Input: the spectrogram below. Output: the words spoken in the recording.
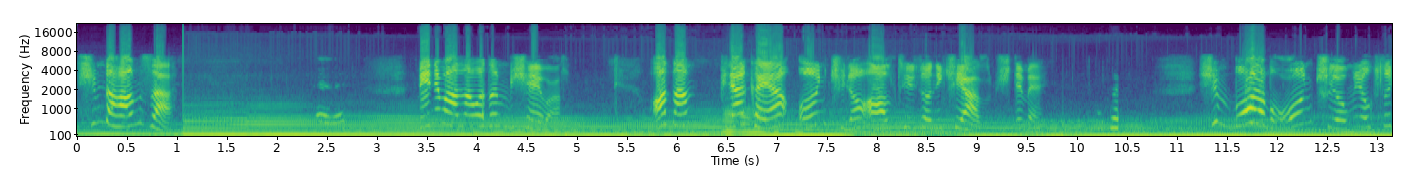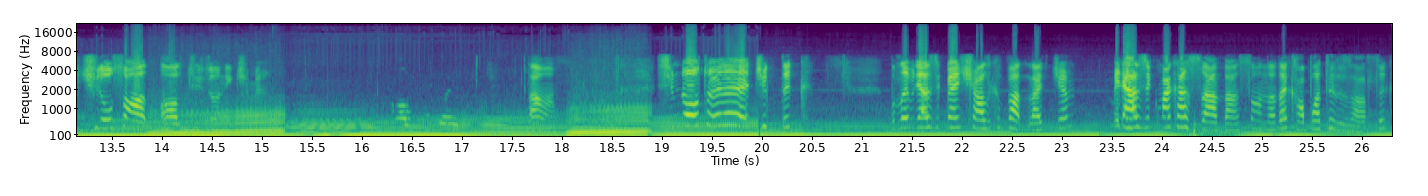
Şimdi Hamza Evet. benim anlamadığım bir şey var. Adam plakaya 10 kilo 612 yazmış değil mi? Şimdi bu araba 10 kilo mu yoksa kilosu al- 612 mi? Altı böyle. Tamam. Şimdi otoyola çıktık. Burada birazcık ben şarkı patlatacağım. Birazcık makaslardan sonra da kapatırız artık.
